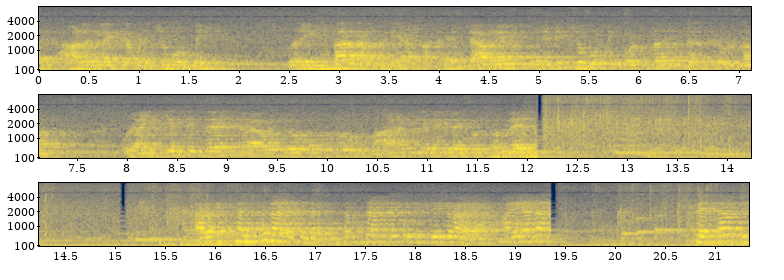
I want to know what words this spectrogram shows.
സമയത്ത് ആളുകളെയൊക്കെ വിളിച്ചുകൂട്ടി ഒരു ഇഫ്താർ നടത്തുകയാണ്. അങ്ങനെ എല്ലാവരെയും ഒരുമിച്ച് കൂട്ടിക്കൊണ്ട് ഇത്തരത്തിലുള്ള ഒരു ഐക്യത്തിന്റെ ഒരു ഒരു മാനവികതയുടെ ഒരു സന്ദേശം. അറബിക് സംഘകാലത്തിന് സംസ്ഥാനത്തെ വിജയികളായ അയാന സെനാബി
